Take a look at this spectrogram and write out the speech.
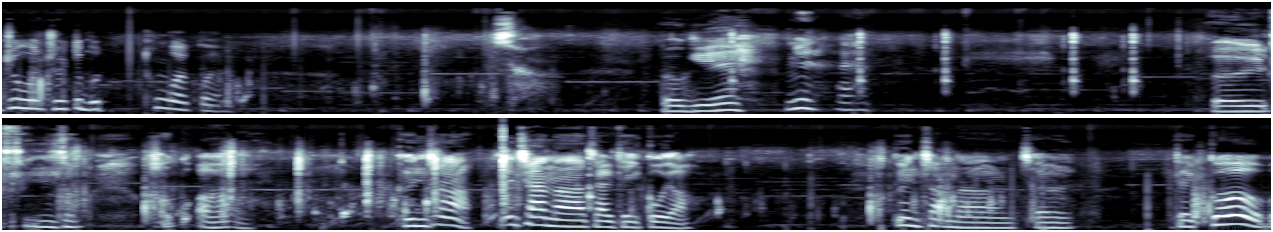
이쪽은 절대 못 통과할 거야. 여기에, 예. 열, 생성하고, 아. 괜찮아, 괜찮아, 잘 될 거야. 괜찮아, 잘 될 거.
